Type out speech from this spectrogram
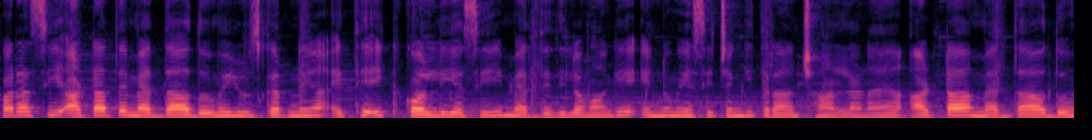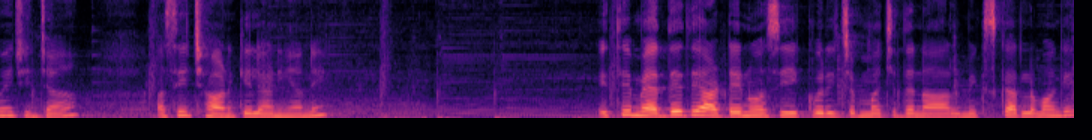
ਪਰ ਅਸੀਂ ਆਟਾ ਤੇ ਮੈਦਾ ਦੋਵੇਂ ਯੂਜ਼ ਕਰਨੇ ਆ। ਇੱਥੇ ਇੱਕ ਕੌਲੀ ਅਸੀਂ ਮੈਦੇ ਦੀ ਲਵਾਂਗੇ। ਇਹਨੂੰ ਵੀ ਅਸੀਂ ਚੰਗੀ ਤਰ੍ਹਾਂ ਛਾਣ ਲੈਣਾ ਆ। ਆਟਾ, ਮੈਦਾ ਦੋਵੇਂ ਚੀਜ਼ਾਂ ਅਸੀਂ ਛਾਣ ਕੇ ਲੈਣੀਆਂ ਨੇ। ਇੱਥੇ ਮੈਦੇ ਤੇ ਆਟੇ ਨੂੰ ਅਸੀਂ ਇੱਕ ਵਾਰੀ ਚਮਚ ਦੇ ਨਾਲ ਮਿਕਸ ਕਰ ਲਵਾਂਗੇ।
